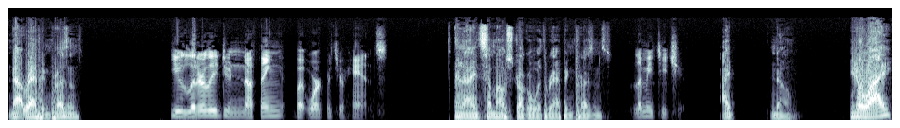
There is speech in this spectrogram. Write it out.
Not wrapping presents, You literally do nothing but work with your hands. and I somehow struggle with wrapping presents. Let me teach you. I no, you know why?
